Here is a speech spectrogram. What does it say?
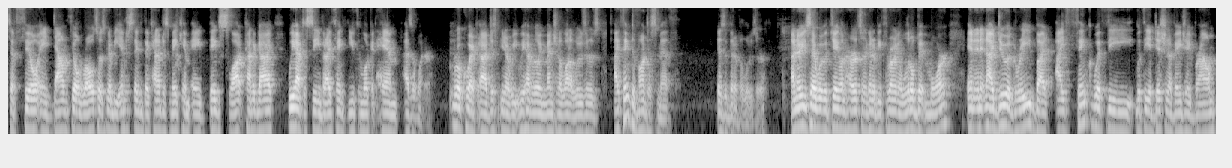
to fill a downfield role. So it's going to be interesting that they kind of just make him a big slot kind of guy. We have to see, but I think you can look at him as a winner. Real quick, uh, just you know, we, we haven't really mentioned a lot of losers. I think DeVonta Smith is a bit of a loser. I know you said with Jalen Hurts they're going to be throwing a little bit more, and, and and I do agree. But I think with the with the addition of AJ Brown,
